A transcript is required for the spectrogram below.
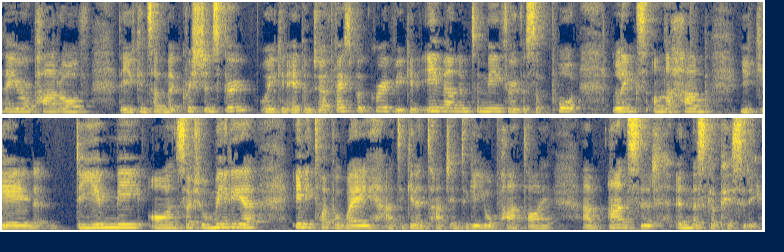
that you're a part of that you can submit questions through, or you can add them to our Facebook group. You can email them to me through the support links on the hub. You can DM me on social media, any type of way uh, to get in touch and to get your pātai um, answered in this capacity.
